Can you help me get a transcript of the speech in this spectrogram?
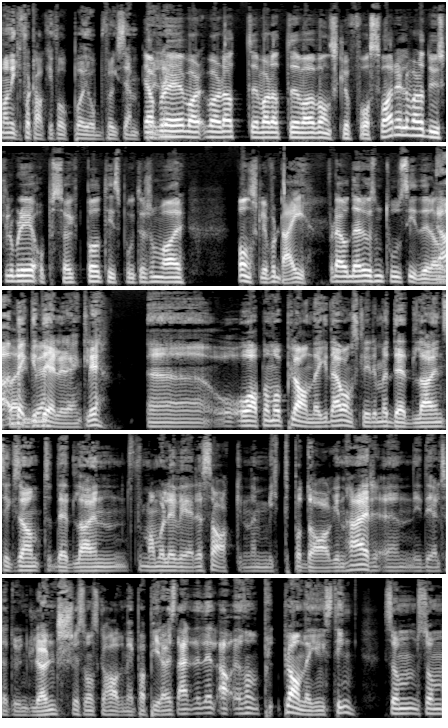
man ikke får tak i folk på jobb, f.eks. Ja, for det, var, var, det at, var, det at, det var vanskelig å få svar, eller var det at du skulle bli oppsøkt på tidspunkter som var vanskelig for deg? For det er jo, det er liksom to sider av ja, dette. Ja, begge deler, egentlig. Uh, og at man må planlegge. Det er vanskeligere med deadlines, ikke sant. Deadline, Man må levere sakene midt på dagen her, en ideelt sett rundt lunsj, hvis man skal ha det med papiravis. Det er en del sånn planleggingsting som, som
